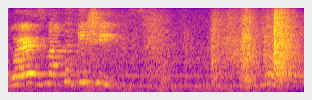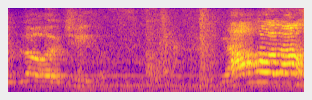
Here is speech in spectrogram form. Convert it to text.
where's my cookie sheets? Oh, Lord Jesus. Y'all hold on.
